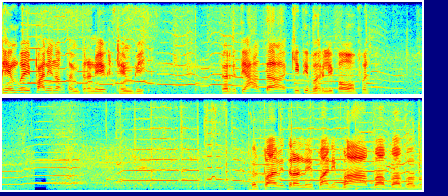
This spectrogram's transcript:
ठेंबही पाणी नव्हतं मित्रांनो एक ठेंबी तर ती आता किती भरली पाहू आपण. तर पहा मित्रांनो हे पाणी बाप बाप बाप बाबा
